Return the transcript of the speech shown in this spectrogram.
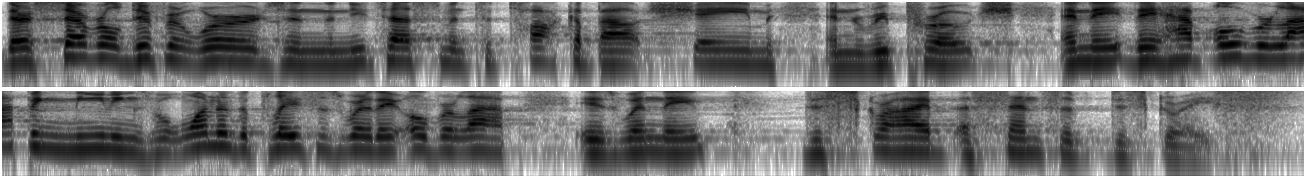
There are several different words in the New Testament to talk about shame and reproach, and they, they have overlapping meanings, but one of the places where they overlap is when they describe a sense of disgrace,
